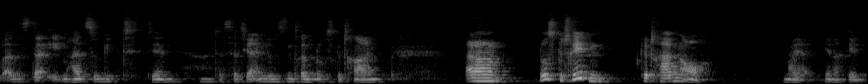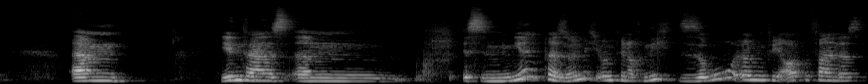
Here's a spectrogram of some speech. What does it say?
Was es da eben halt so gibt. Den, das hat ja einen gewissen Trend losgetragen. Ähm, losgetreten. Getragen auch. Naja, je nachdem. Ähm, jedenfalls ähm, ist mir persönlich irgendwie noch nicht so irgendwie aufgefallen, dass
